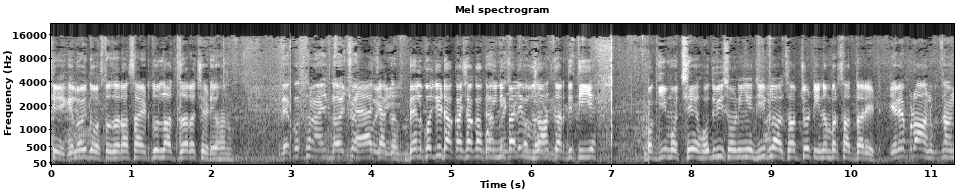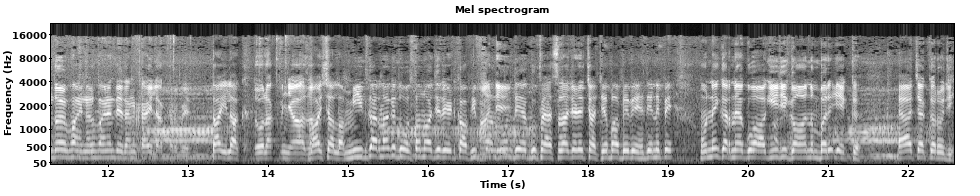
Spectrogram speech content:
ਠੀਕ ਹੈ ਲੋ ਜੀ ਦੋਸਤੋ ਜ਼ਰਾ ਸਾਈਡ ਤੋਂ ਲੱਤ ਜ਼ਰਾ ਛੇੜਿਓ ਹਨ ਦੇਖੋ ਥਾਂ 'ਚ ਦੋ ਛੋਟ ਚੱਕ ਨਹੀਂ। ਬਿਲਕੁਲ ਜੀ ਡਾਕਾ ਸ਼ਾਕਾ ਕੋਈ ਨਹੀਂ ਪਹਿਲੇ ਵੀ ਵਜ਼ਾਹਤ ਕਰ ਦਿੱਤੀ ਹੈ। ਬੱਗੀ ਮੁੱਛੇ ਖੁਦ ਵੀ ਸੋਹਣੀ ਹੈ। ਜੀ ਬਲਾਲ ਸਾਹਿਬ ਝੋਟੀ ਨੰਬਰ 7 ਦਾ ਰੇਟ। ਜਿਹੜੇ ਭਰਾ ਨੂੰ ਪਸੰਦ ਹੋਏ ਫਾਈਨਲ ਫਾਈਨਲ ਦੇ ਦਾਂਗੇ 2.5 ਲੱਖ ਰੁਪਏ ਦੀ। 2.5 ਲੱਖ। 2 ਲੱਖ 50 ਹਜ਼ਾਰ। ਮਾਸ਼ਾਅੱਲਾ ਉਮੀਦ ਕਰਨਾ ਕਿ ਦੋਸਤਾਂ ਨੂੰ ਅੱਜ ਰੇਟ ਕਾਫੀ ਪਸੰਦ। ਹੁੰਦੇ ਅੱਗੂ ਫੈਸਲਾ ਜਿਹੜੇ ਚਾਚੇ ਬਾਬੇ ਵੇਖਦੇ ਨੇ ਪਏ ਉਹਨੇ ਹੀ ਕਰਨਾ। ਅੱਗੂ ਆ ਗਈ ਜੀ ਗਾਂ ਨੰਬਰ 1 ਇਹ ਚੈੱਕ ਕਰੋ ਜੀ।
